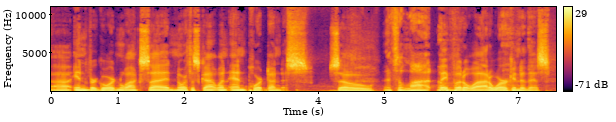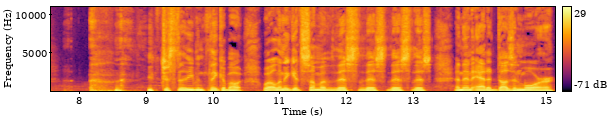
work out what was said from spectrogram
uh, Invergordon, Lochside, North of Scotland, and Port Dundas. So That's a lot. they of- put a lot of work into this. just to even think about, well, let me get some of this, this, this, this, and then add a dozen more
